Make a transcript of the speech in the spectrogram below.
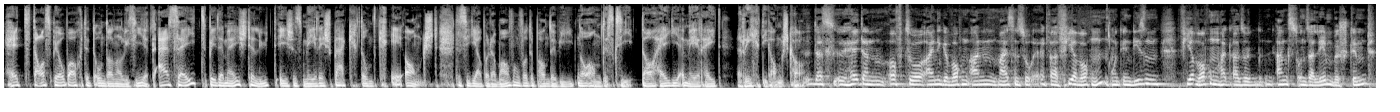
hat das beobachtet und analysiert. Er sagt, bei den meisten Leuten ist es mehr Respekt und keine Angst. Das sei aber am Anfang der Pandemie noch anders. Da habe eine Mehrheit richtig Angst gehabt. Das hält dann oft so einige Wochen an, meistens so etwa vier Wochen. Und in diesen vier Wochen hat also Angst unser Leben bestimmt.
